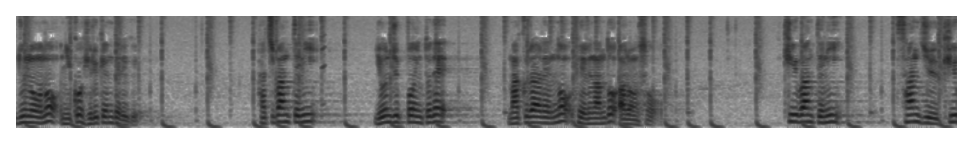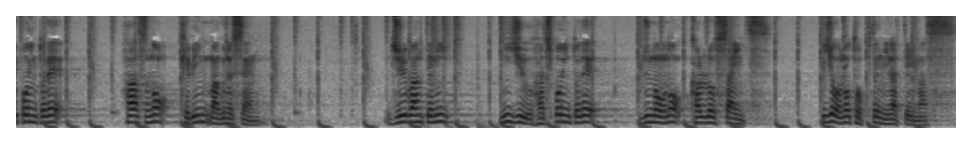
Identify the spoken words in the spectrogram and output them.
ルノーのニコ・ヒルケンベルグ。8番手に40ポイントでマクラーレンのフェルナンド・アロンソ。9番手に39ポイントでハースのケビン・マグヌッセン。10番手に28ポイントでルノーのカルロス・サインツ。以上のトップ10になっています。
